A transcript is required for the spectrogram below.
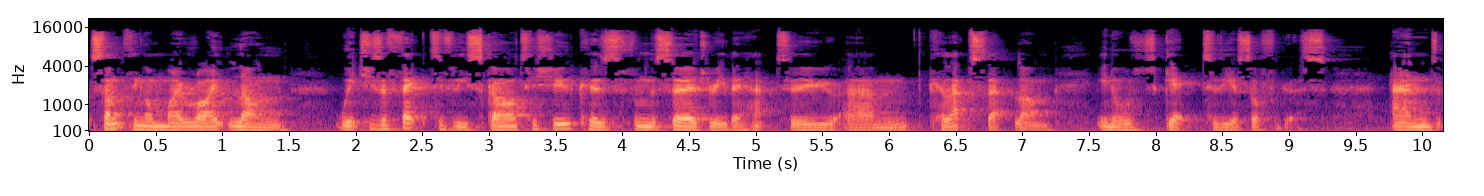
something on my right lung which is effectively scar tissue because from the surgery they had to um, collapse that lung in order to get to the esophagus. And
